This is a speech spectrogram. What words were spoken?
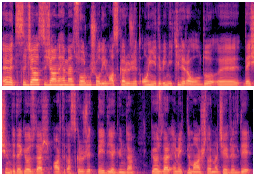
Evet sıcağı sıcağına hemen sormuş olayım. Asgari ücret 17.002 lira oldu Ee, ve şimdi de gözler artık asgari ücretteydi ya gündem. Gözler emekli maaşlarına çevrildi.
